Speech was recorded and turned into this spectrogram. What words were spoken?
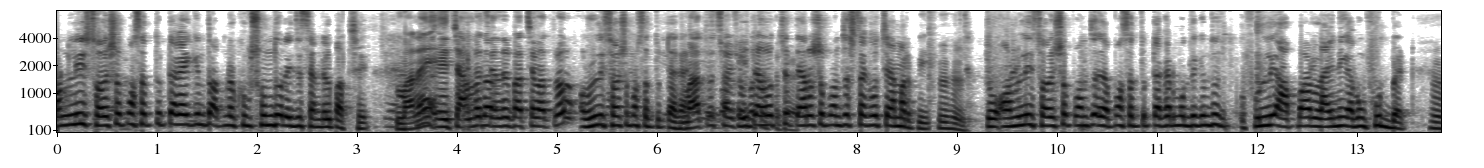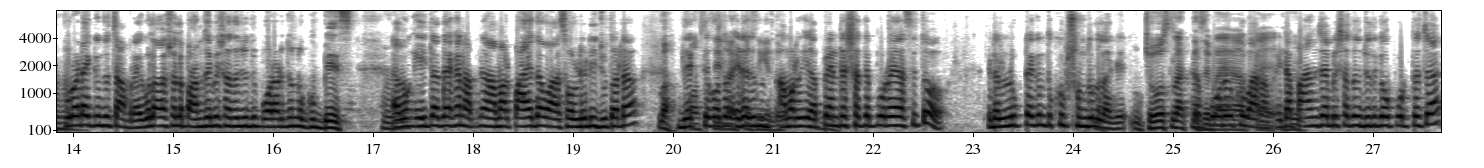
অনলি ছয়শো পঁচাত্তর টাকায় কিন্তু আপনার খুব সুন্দর এই যে স্যান্ডেল পাচ্ছে। মানে এই চামড়া চ্যানেল পাচ্ছে মাত্র? অনলি ছয়শো পঁচাত্তর টাকা মাত্র 675 এটা হচ্ছে তেরোশো পঞ্চাশ টাকা হচ্ছে এমআরপি তো অনলি ছয়শো পঁচাত্তর টাকার মধ্যে কিন্তু ফুললি আপার লাইনিং এবং ফুট ব্যাট পুরোটাই কিন্তু চামড়া। এগুলো আসলে পাঞ্জাবির সাথে যদি পরার জন্য খুব বেস্ট এবং এইটা দেখেন আপনি আমার পায়ে দেওয়া আছে অলরেডি জুতাটা। দেখতে কত এটা। আমার প্যান্টের সাথে পরে আছি তো। এটা লুকটা কিন্তু খুব সুন্দর লাগে। জোস লাগতেছে পরে খুব আরাম। এটা পাঞ্জাবির সাথে যদি কেউ পড়তে চায়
